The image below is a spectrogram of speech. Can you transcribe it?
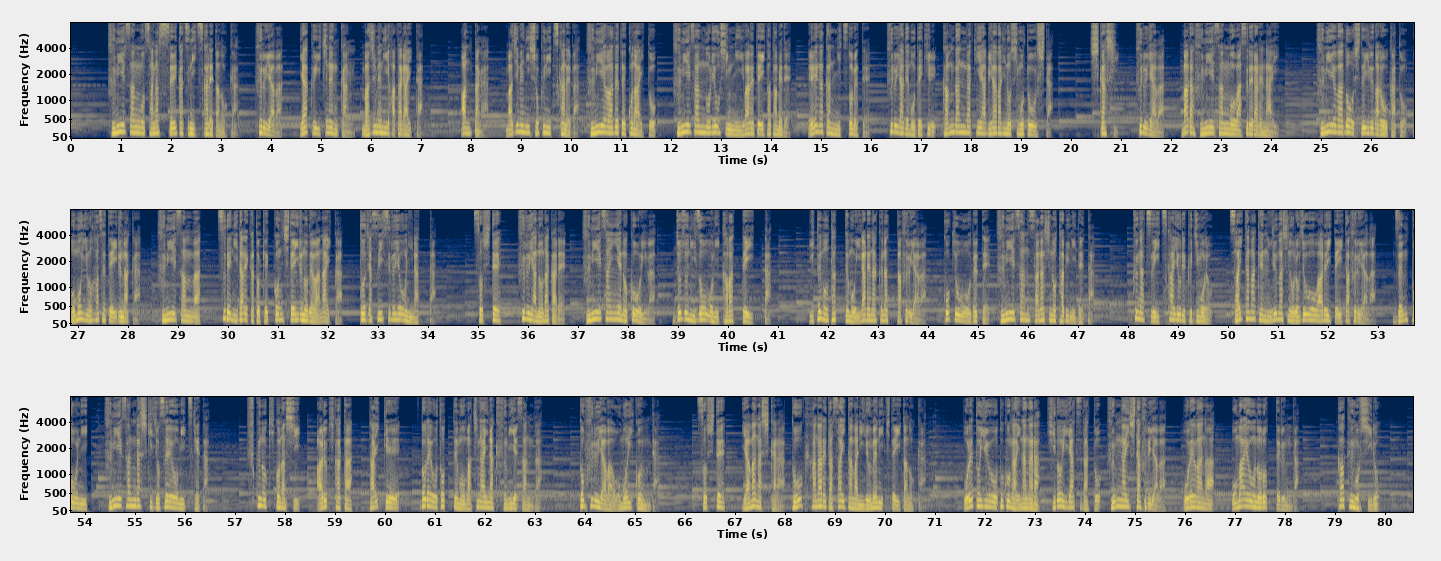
文江さんを探す生活に疲れたのか古谷は約1年間真面目に働いた。あんたが真面目に職に就かねば文江は出てこないと文江さんの両親に言われていたためで映画館に勤めて古谷でもできる看板書きやビラ張りの仕事をした。しかし古谷はまだ文江さんを忘れられない。文江はどうしているだろうかと思いを馳せている中文江さんはすでに誰かと結婚しているのではないかと邪推するようになった。そして古谷の中で文江さんへの行為は徐々に憎悪に変わっていった。いても立ってもいられなくなった古谷は故郷を出て文江さん探しの旅に出た。9月5日夜9時頃埼玉県入間市の路上を歩いていた古谷は前方に文江さんらしき女性を見つけた。服の着こなし歩き方体型どれをとっても間違いなく文江さんだ。と古谷は思い込んだ。そして山梨から遠く離れた埼玉に夢に来ていたのか。俺という男がいながらひどいやつだと憤慨した古谷は俺はなお前を呪ってるんだ。覚悟しろ。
